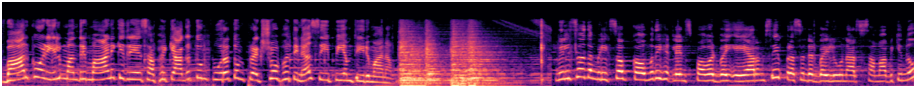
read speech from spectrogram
ബാർ കോഴയിൽ മന്ത്രി മാണിക്കെതിരെ സഭയ്ക്കകത്തും പുറത്തും പ്രക്ഷോഭത്തിന് സി തീരുമാനം. മിൽസോ the milks of Kaumudi headlines powered by A R M C presented by Lunars സമാപിക്കുന്നു.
